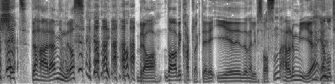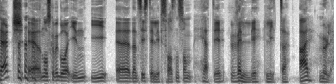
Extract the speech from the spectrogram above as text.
Shit, det her er minner, ass. Bra. Da har vi kartlagt dere i denne livsfasen. Her er det mye jeg har notert. Eh, nå skal vi gå inn i eh, den siste livsfasen som heter Veldig lite er mulig.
